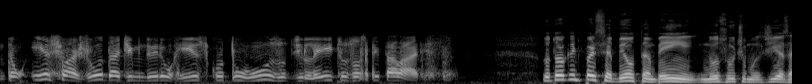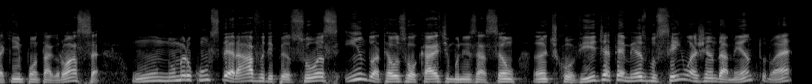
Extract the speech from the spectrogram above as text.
Então, isso ajuda a diminuir o risco do uso de leitos hospitalares. Doutor, que a gente percebeu também nos últimos dias aqui em Ponta Grossa um número considerável de pessoas indo até os locais de imunização anti-Covid, até mesmo sem o agendamento, não é?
